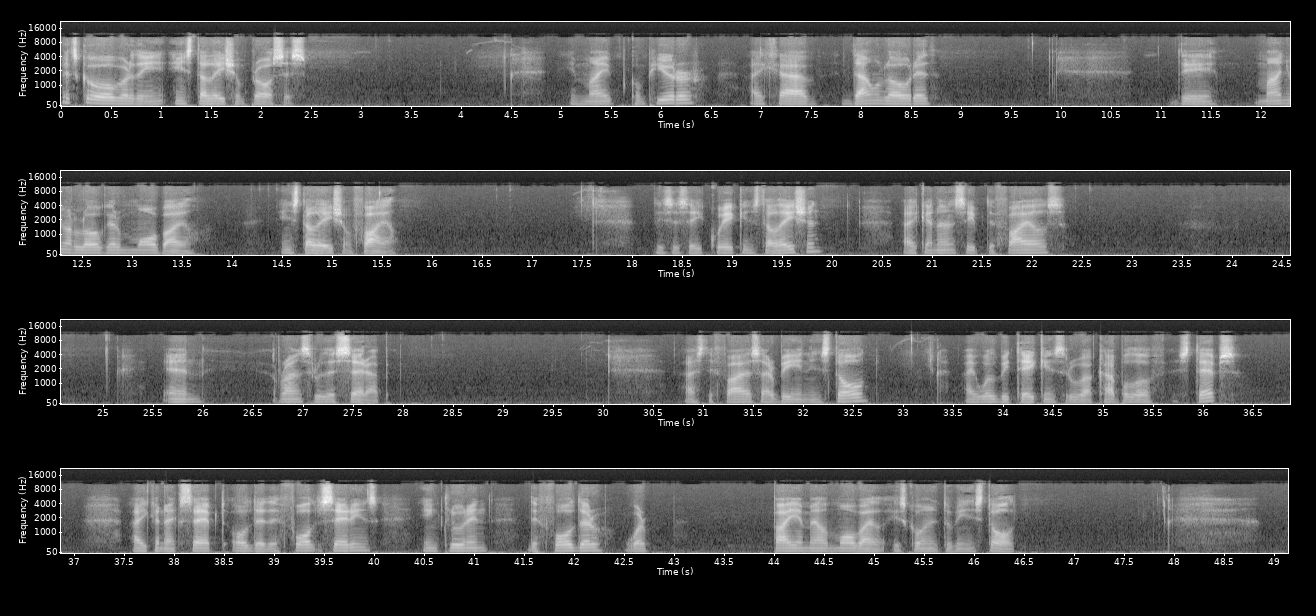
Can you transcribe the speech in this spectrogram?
Let's go over the installation process. In my computer I have downloaded the Manual Logger Mobile installation file. This is a quick installation. I can unzip the files and run through the setup. As the files are being installed, I will be taken through a couple of steps. I can accept all the default settings including the folder where PIML Mobile is going to be installed.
